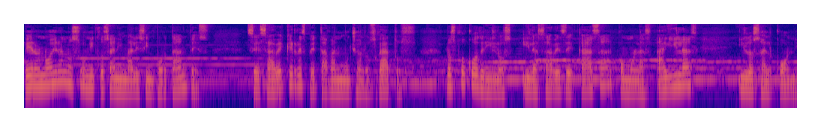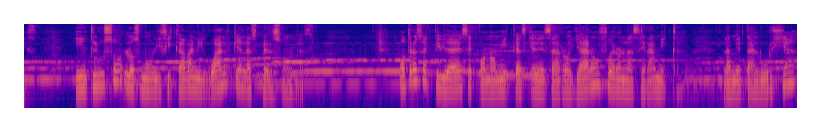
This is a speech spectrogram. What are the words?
pero no eran los únicos animales importantes. Se sabe que respetaban mucho a los gatos, los cocodrilos y las aves de caza como las águilas y los halcones. Incluso los modificaban igual que a las personas. Otras actividades económicas que desarrollaron fueron la cerámica, la metalurgia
